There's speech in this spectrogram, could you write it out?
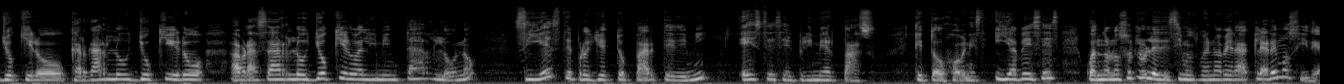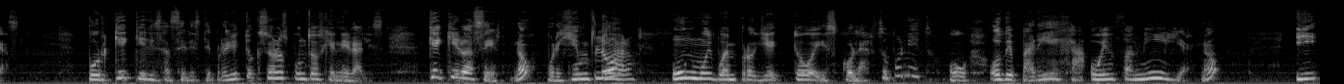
Yo quiero cargarlo, yo quiero abrazarlo, yo quiero alimentarlo, ¿no? Si este proyecto parte de mí, este es el primer paso que todos jóvenes. Y a veces, cuando nosotros le decimos, bueno, a ver, aclaremos ideas. ¿Por qué quieres hacer este proyecto? Que son los puntos generales. ¿Qué quiero hacer? ¿No? Por ejemplo, Claro. un muy buen proyecto escolar, suponiendo, o, o de pareja, o en familia, ¿no? Y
